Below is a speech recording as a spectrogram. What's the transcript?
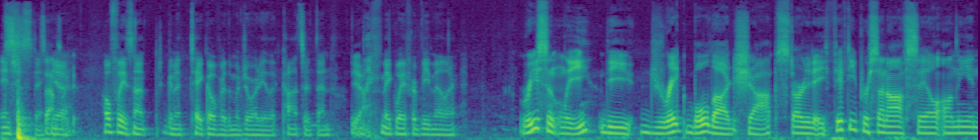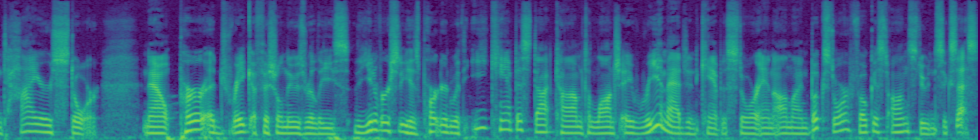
Interesting. Sounds yeah. like it. Hopefully it's not going to take over the majority of the concert then. Yeah. Make way for Bea Miller. Recently, the Drake Bulldog shop started a 50% off sale on the entire store. Now, per a Drake official news release, the university has partnered with ecampus.com to launch a reimagined campus store and online bookstore focused on student success.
